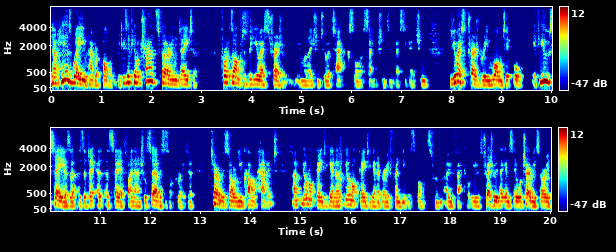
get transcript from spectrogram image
Now, here's where you have a problem, because if you're transferring data, for example, to the US Treasury in relation to a tax or a sanctions investigation, the US Treasury want it all. If you say, as a, as a, as say, a financial services operator, terribly sorry, you can't have it, um, you're not going to get a you're not going to get a very friendly response from OFAC or US Treasury. They're going to say, well, terribly sorry,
